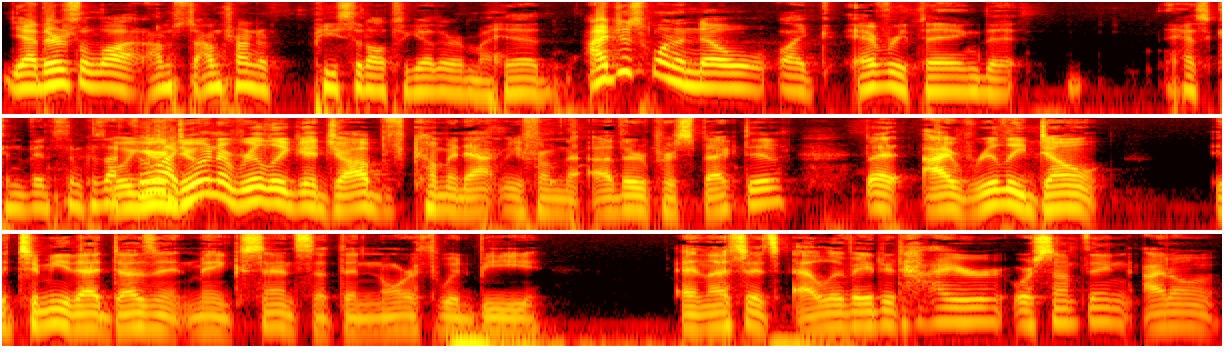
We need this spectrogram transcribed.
Yeah, there's a lot. I'm I'm trying to piece it all together in my head. I just want to know like everything that has convinced them because I well, you're like doing a really good job of coming at me from the other perspective, but I really don't. It, to me, that doesn't make sense that the North would be, unless it's elevated higher or something. I don't.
